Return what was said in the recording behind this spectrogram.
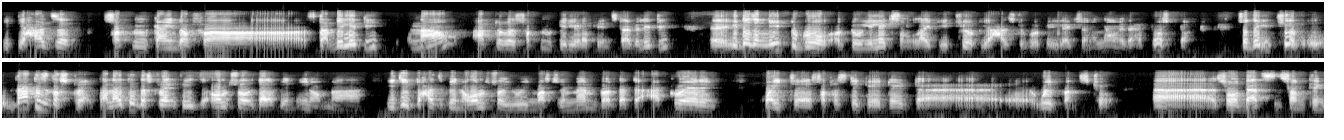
it has a certain kind of uh, stability now after a certain period of instability uh, it doesn't need to go to election like Ethiopia has to go to election, and now they have postponed. So the Ethiopia, that is the strength, and I think the strength is also that been, you know, uh, Egypt has been also. You must remember that acquiring quite uh, sophisticated uh, weapons too. Uh, so that's something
